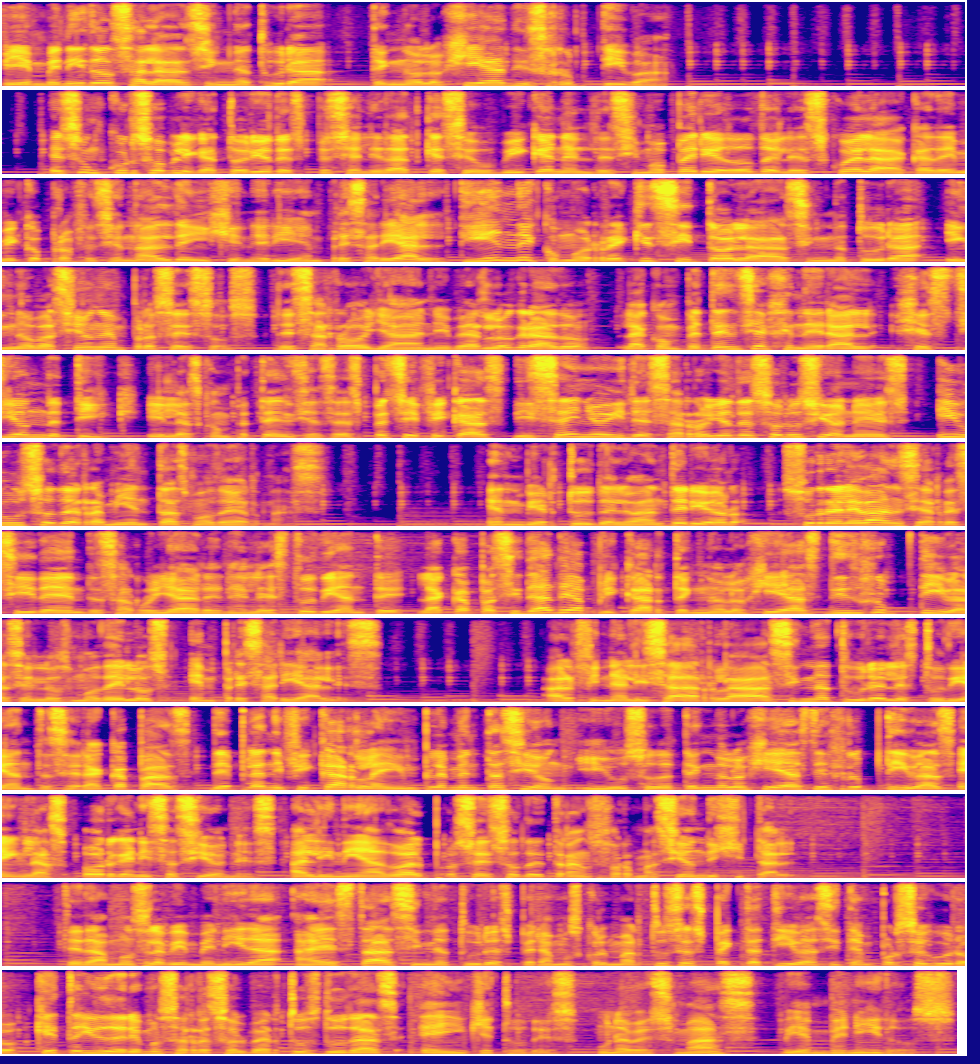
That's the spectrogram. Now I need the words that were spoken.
Bienvenidos a la asignatura Tecnología Disruptiva. Es un curso obligatorio de especialidad que se ubica en el décimo periodo de la Escuela Académico Profesional de Ingeniería Empresarial. Tiene como requisito la asignatura Innovación en Procesos. Desarrolla a nivel logrado la competencia general Gestión de TIC y las competencias específicas Diseño y Desarrollo de Soluciones y Uso de Herramientas Modernas. En virtud de lo anterior, su relevancia reside en desarrollar en el estudiante la capacidad de aplicar tecnologías disruptivas en los modelos empresariales. Al finalizar la asignatura, el estudiante será capaz de planificar la implementación y uso de tecnologías disruptivas en las organizaciones, alineado al proceso de transformación digital. Te damos la bienvenida a esta asignatura, esperamos colmar tus expectativas y ten por seguro que te ayudaremos a resolver tus dudas e inquietudes. Una vez más, bienvenidos.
